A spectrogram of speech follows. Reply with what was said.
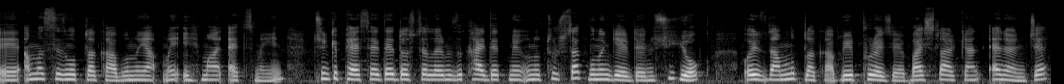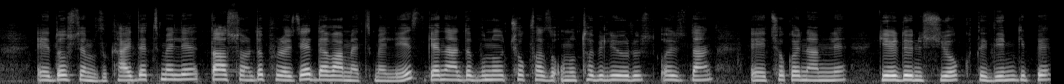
Ee, ama siz mutlaka bunu yapmayı ihmal etmeyin. Çünkü PSD dosyalarımızı kaydetmeyi unutursak bunun geri dönüşü yok. O yüzden mutlaka bir projeye başlarken en önce dosyamızı kaydetmeli. Daha sonra da projeye devam etmeliyiz. Genelde bunu çok fazla unutabiliyoruz. O yüzden e, çok önemli. Geri dönüşü yok dediğim gibi.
